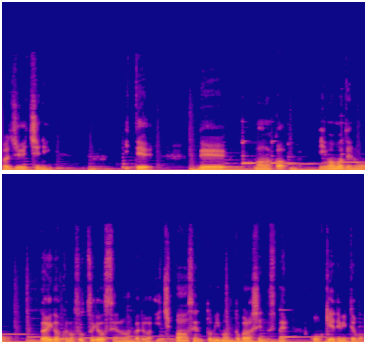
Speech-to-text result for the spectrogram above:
11人いて、で、まあなんか、今までの大学の卒業生の中では1%未満とからしいんですね。合計で見ても。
